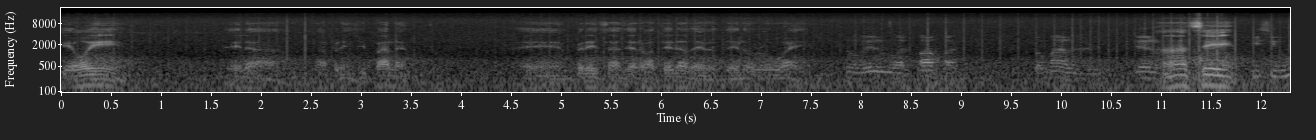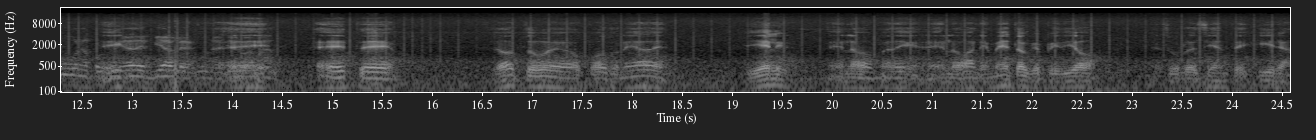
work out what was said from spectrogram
que hoy era la principal eh, empresa yerbatera de, del Uruguay. Proveerlo al Papa, tomar yerba. Ah, sí. Y si hubo una oportunidad de enviarle alguna yerba Eh, más. Este, yo tuve oportunidades y él en los, en los alimentos que pidió en su reciente gira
